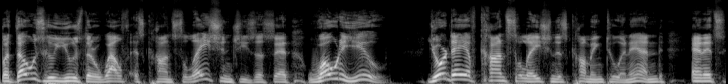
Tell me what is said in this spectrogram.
But those who use their wealth as consolation, Jesus said, Woe to you! Your day of consolation is coming to an end, and it's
